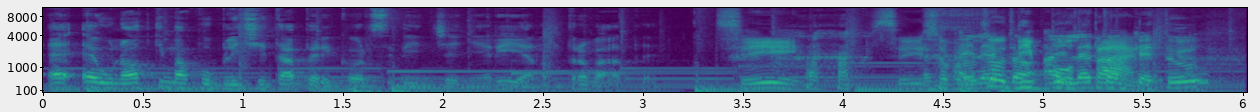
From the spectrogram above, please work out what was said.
è, è un'ottima pubblicità per i corsi di ingegneria, non trovate? Sì, sì, Hai soprattutto letto, di hai letto anche botanica. tu?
